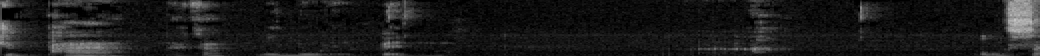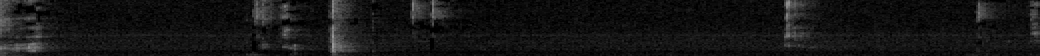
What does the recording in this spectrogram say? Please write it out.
จุดภาพนะครับ มีหน่วยเป็นอองศานะครับโอเค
